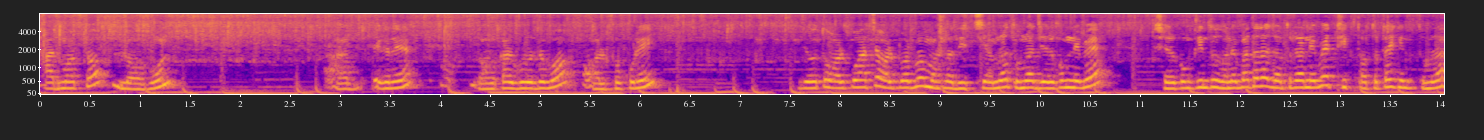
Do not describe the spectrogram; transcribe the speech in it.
স্বাদ মতো লবণ। আর এখানে লঙ্কার গুঁড়ো দেবো অল্প করেই। যেহেতু অল্প আছে, অল্প অল্প মশলা দিচ্ছি আমরা। তোমরা যেরকম নেবে সেরকম কিন্তু ধনে পাতাটা যতটা নেবে ঠিক ততটাই কিন্তু তোমরা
